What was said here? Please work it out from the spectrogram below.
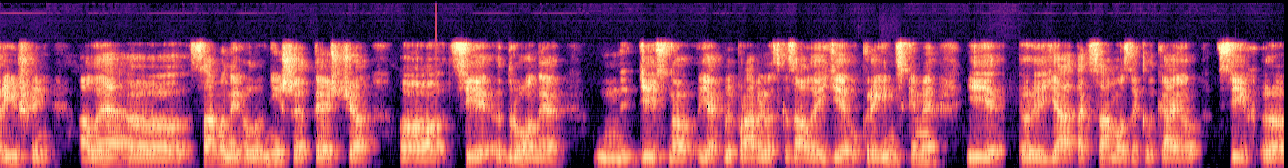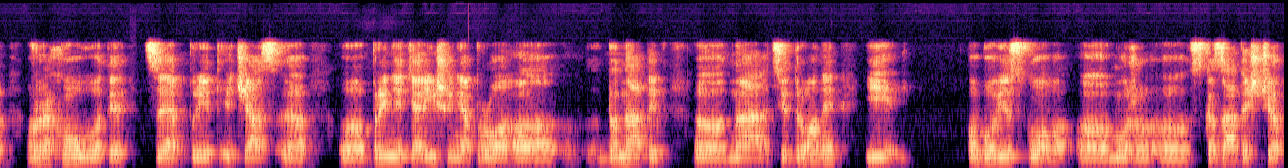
рішень. Але саме найголовніше те, що ці дрони. Дійсно, як ви правильно сказали, є українськими, і я так само закликаю всіх враховувати це під час прийняття рішення про е, донати е, на ці дрони, і обов'язково е, можу е, сказати, що е,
